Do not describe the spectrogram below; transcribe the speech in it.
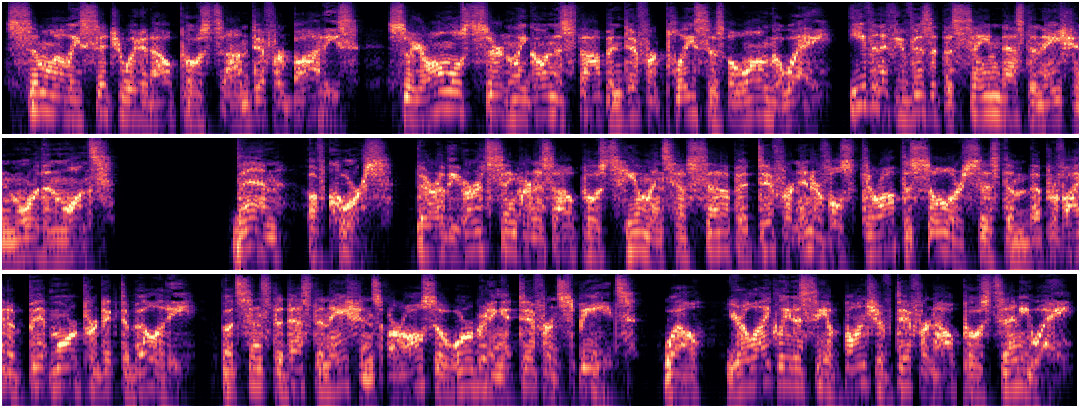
similarly situated outposts on different bodies, so you're almost certainly going to stop in different places along the way, even if you visit the same destination more than once. Then, of course, there are the Earth synchronous outposts humans have set up at different intervals throughout the solar system that provide a bit more predictability, but since the destinations are also orbiting at different speeds, well, you're likely to see a bunch of different outposts anyway.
